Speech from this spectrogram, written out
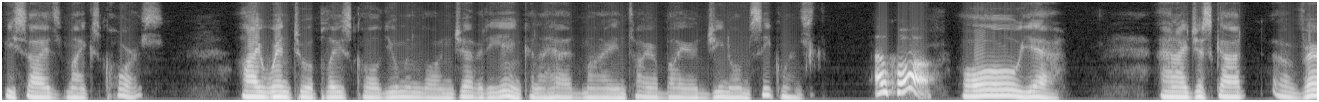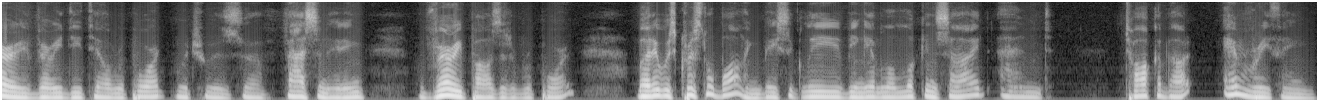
besides Mike's course, I went to a place called Human Longevity Inc. and I had my entire biogenome sequenced. Oh, cool. Oh, yeah. And I just got a very, very detailed report, which was uh, fascinating, very positive report. But it was crystal balling, basically being able to look inside and talk about everything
